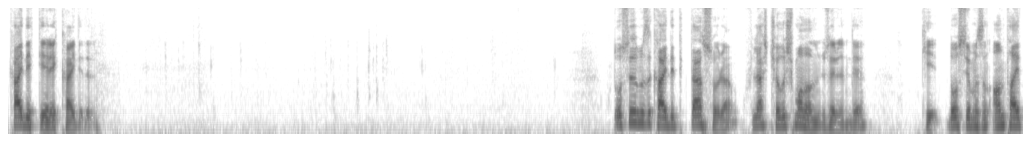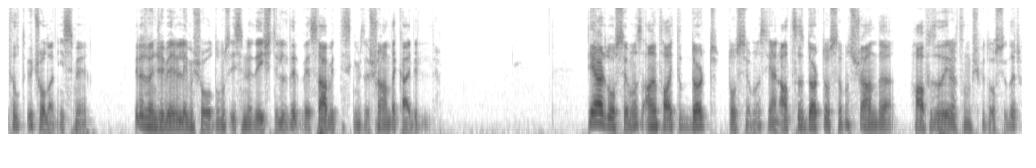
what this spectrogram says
kaydet diyerek kaydedelim. Dosyamızı kaydettikten sonra Flash çalışma alanının üzerinde ki dosyamızın Untitled 3 olan ismi biraz önce belirlemiş olduğumuz isimle değiştirildi ve sabit diskimize şu anda kaydedildi. Diğer dosyamız Untitled 4 dosyamız yani adsız 4 dosyamız şu anda hafızada yaratılmış bir dosyadır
